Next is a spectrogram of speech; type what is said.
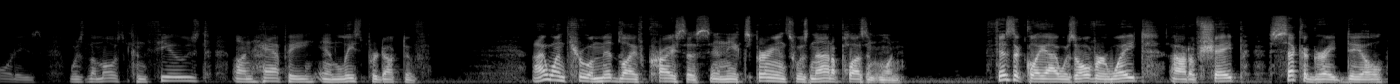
40s was the most confused, unhappy, and least productive. I went through a midlife crisis, and the experience was not a pleasant one. Physically, I was overweight, out of shape, sick a great deal,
